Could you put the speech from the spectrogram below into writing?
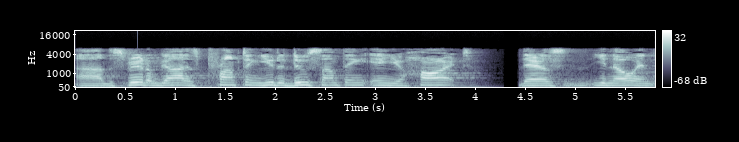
Uh, the Spirit of God is prompting you to do something in your heart. There's, you know, and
